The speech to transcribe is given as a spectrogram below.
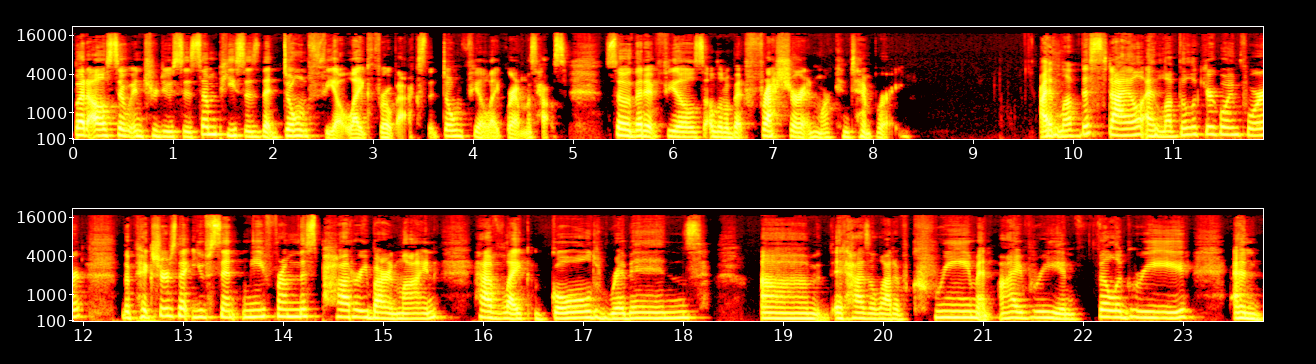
but also introduces some pieces that don't feel like throwbacks, that don't feel like grandma's house, so that it feels a little bit fresher and more contemporary. I love this style. I love the look you're going for. The pictures that you've sent me from this Pottery Barn line have like gold ribbons. Um, it has a lot of cream and ivory and filigree and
